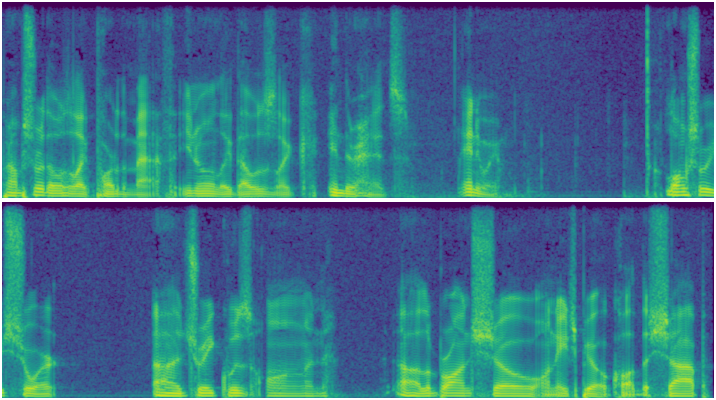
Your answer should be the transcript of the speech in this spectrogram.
but I'm sure that was like part of the math. You know, like that was like in their heads. Anyway, long story short, uh, Drake was on uh, LeBron's show on HBO called The Shop,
